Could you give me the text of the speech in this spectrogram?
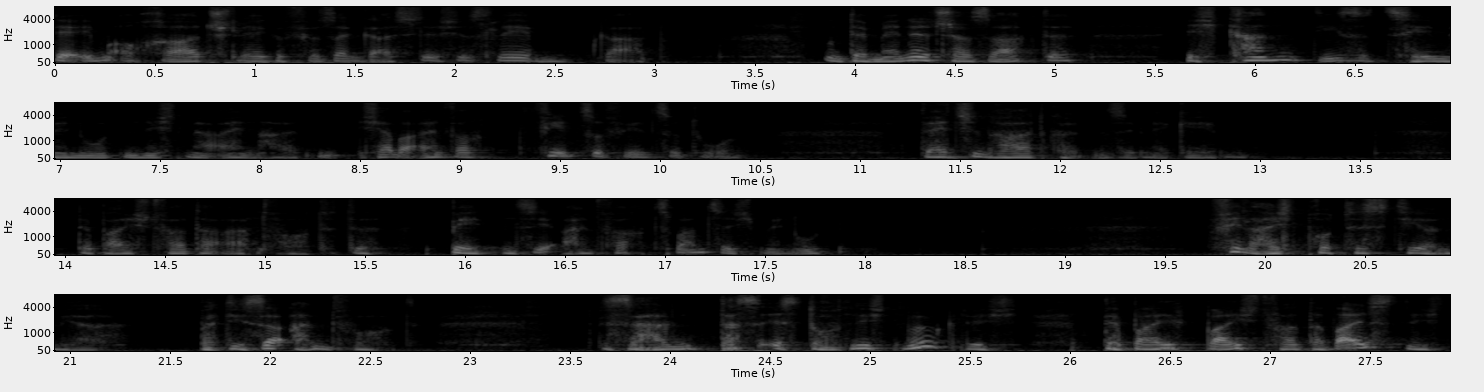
der ihm auch Ratschläge für sein geistliches Leben gab. Und der Manager sagte, ich kann diese zehn Minuten nicht mehr einhalten. Ich habe einfach viel zu viel zu tun. Welchen Rat könnten Sie mir geben? Der Beichtvater antwortete, beten Sie einfach 20 Minuten. Vielleicht protestieren wir bei dieser Antwort. Wir sagen, das ist doch nicht möglich. Der Beichtvater weiß nicht,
